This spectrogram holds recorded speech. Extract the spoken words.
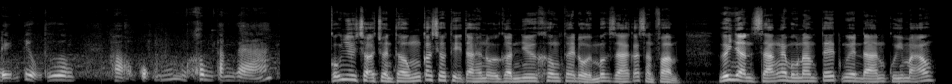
đến tiểu thương họ cũng không tăng giá. Cũng như chợ truyền thống, các siêu thị tại Hà Nội gần như không thay đổi mức giá các sản phẩm. Ghi nhận sáng ngày mùng 5 Tết Nguyên đán Quý Mão,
